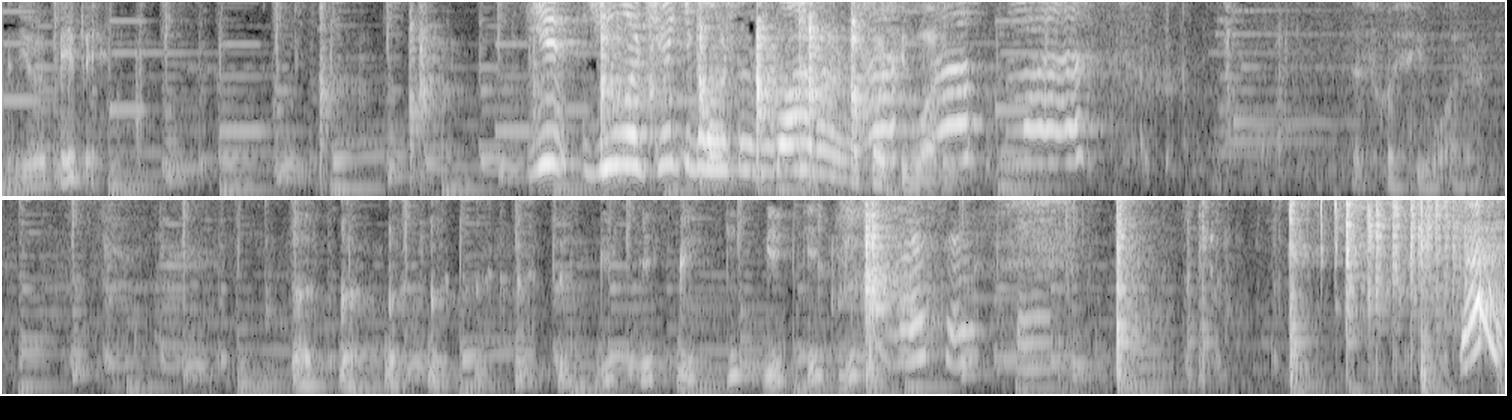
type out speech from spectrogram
when you're a baby. You you are drinking horse's water. That's horsey water. That's horsey water. Go.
